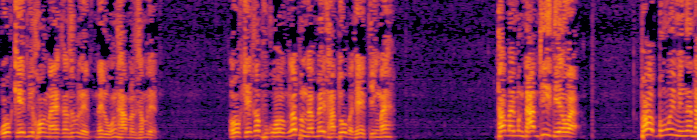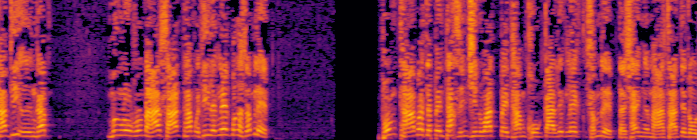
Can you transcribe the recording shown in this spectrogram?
โอเค มีโครงไหนการสำเร็จในหลวงทำอะไรสำเร็จ โอเคก็ผูกโครงแล้วมึงทำไม่ทำทั่วประเทศจริงไหมทำไมมึงทำที่เดียวอะ่ะ เพราะมึงไม่มีเงินทำที่อื่นครับ มึงลงทุนมหาศาลทำกับที่เล็กๆมันก็สำเร็จ ผมถามว่าถ้าเป็นทักษิณชินวัตรไปทำโครงการเล็กๆสำเร็จ แต่ใช้เงินมหาศาลจะโดน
